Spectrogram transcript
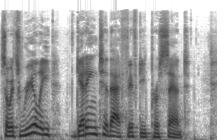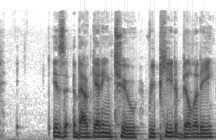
So it's really getting to that 50% is about getting to repeatability,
